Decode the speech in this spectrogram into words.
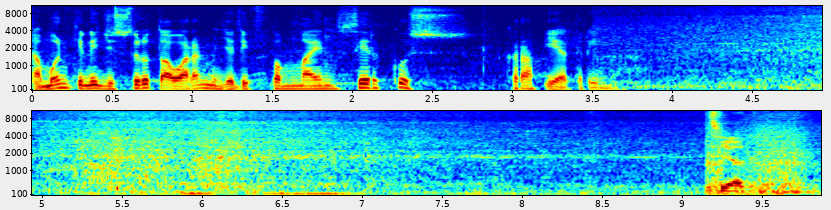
Namun, kini justru tawaran menjadi pemain sirkus kerap ia terima. Siap.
